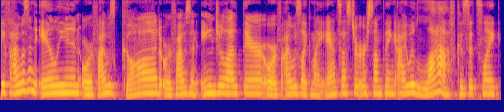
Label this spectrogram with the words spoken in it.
if I was an alien or if I was God or if I was an angel out there or if I was like my ancestor or something, I would laugh because it's like,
